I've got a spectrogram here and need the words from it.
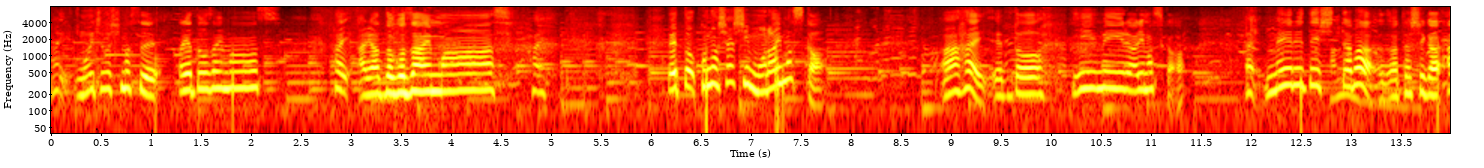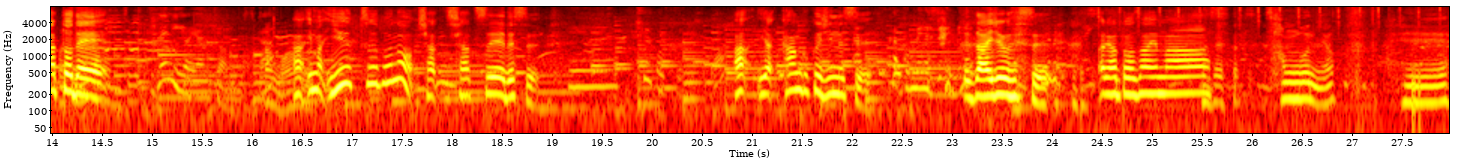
はい、もう一度します。ありがとうございます。はい、ありがとうございます。はい。えっと、この写真もらえますか？あ、はい、えっと、E メールありますか？はい、メールでしたら、私が後で、何がやんちゃうんですか？あ、今 YouTube の写撮影です。え あ、いや、韓国人です。か。ごめんなさいね。大丈夫です。ありがとうございます。三分よ。へえ。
